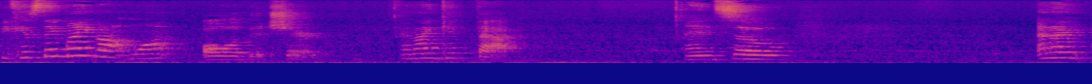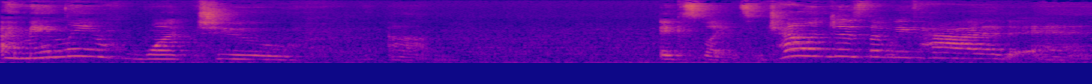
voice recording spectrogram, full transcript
because they might not want all of it shared. And I get that. And so, and I, I mainly want to um, explain some challenges that we've had and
